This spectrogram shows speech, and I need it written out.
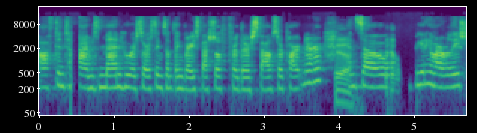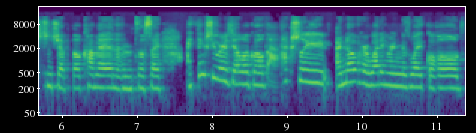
oftentimes men who are sourcing something very special for their spouse or partner. Yeah. And so, beginning of our relationship, they'll come in and they'll say, I think she wears yellow gold. Actually, I know her wedding ring is white gold,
